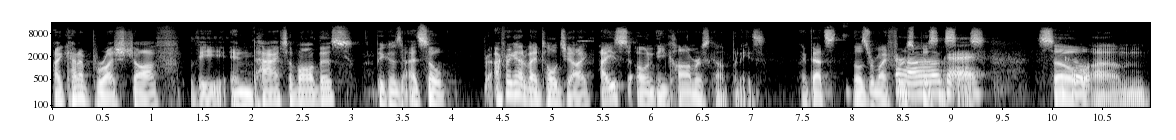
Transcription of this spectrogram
I kind of brushed off the impact of all this because I so I forgot if I told you I, I used to own e-commerce companies. Like that's those were my first oh, businesses. Okay. So cool. um,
